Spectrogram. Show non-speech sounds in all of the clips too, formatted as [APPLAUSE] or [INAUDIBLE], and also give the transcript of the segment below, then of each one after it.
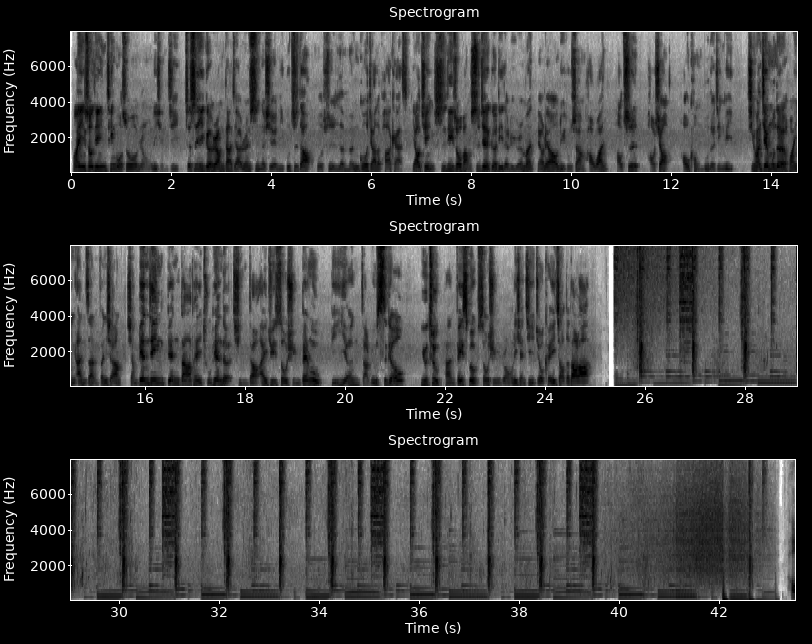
欢迎收听《听我说荣荣历险记》，这是一个让大家认识那些你不知道或是冷门国家的 podcast，邀请实地走访世界各地的旅人们，聊聊旅途上好玩、好吃、好笑、好恐怖的经历。喜欢节目的欢迎按赞分享，想边听边搭配图片的，请到 IG 搜寻 Ben Wu B E N W 四个 O，YouTube 和 Facebook 搜寻《荣荣历险记》就可以找得到啦。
